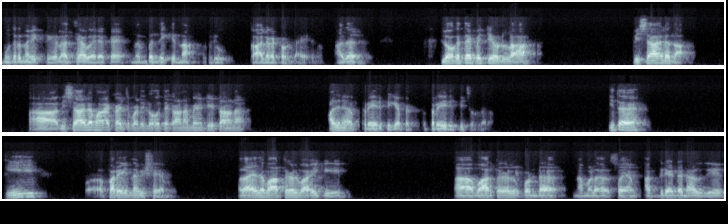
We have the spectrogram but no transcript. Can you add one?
മുതിർന്ന വ്യക്തികൾ അധ്യാപകരൊക്കെ നിർബന്ധിക്കുന്ന ഒരു കാലഘട്ടം ഉണ്ടായിരുന്നു. അത് ലോകത്തെ പറ്റിയുള്ള വിശാലത വിശാലമായ കാഴ്ചപ്പാട് ലോകത്തെ കാണാൻ വേണ്ടിയിട്ടാണ് അതിന് പ്രേരിപ്പിക്കപ്പെട്ട പ്രേരിപ്പിച്ചത്. ഇത് ഈ പറയുന്ന വിഷയം അതായത് വാർത്തകൾ വായിക്കുകയും വാർത്തകൾ കൊണ്ട് നമ്മൾ സ്വയം അപ്ഗ്രേഡഡ് ആകുകയും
